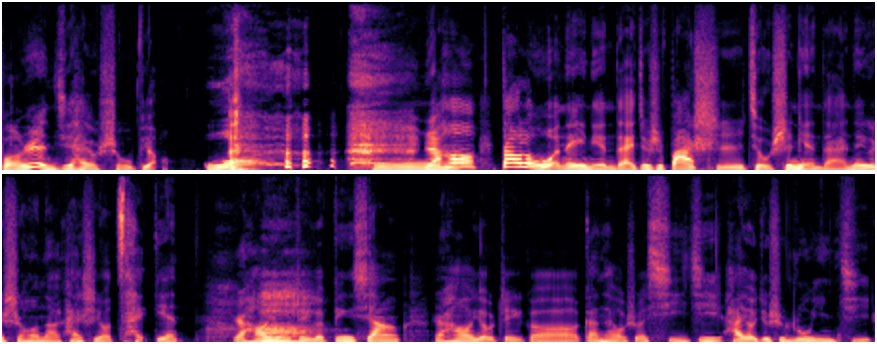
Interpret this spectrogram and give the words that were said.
缝纫机，还有手表。哇！然后到了我那个年代，就是八十九十年代，那个时候呢，开始有彩电，然后有这个冰箱，然后有这个刚才我说洗衣机，还有就是录音机。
